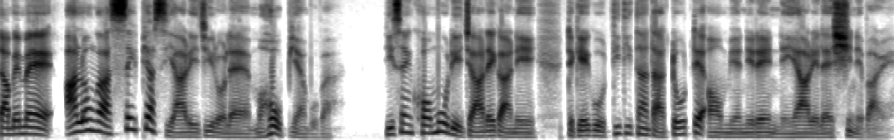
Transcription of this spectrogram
ဒါပေမဲ့အားလုံးကစိတ်ဖြတ်စရာတွေကြီးတော့လဲမဟုတ်ပြန်ဘူးပါဒီစိန်ခေါ်မှုတွေကြားတဲ့ကနေတကယ်ကိုတီတီတန်တာတိုးတက်အောင်မြင်နေတဲ့နေရာတွေလည်းရှိနေပါတယ်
